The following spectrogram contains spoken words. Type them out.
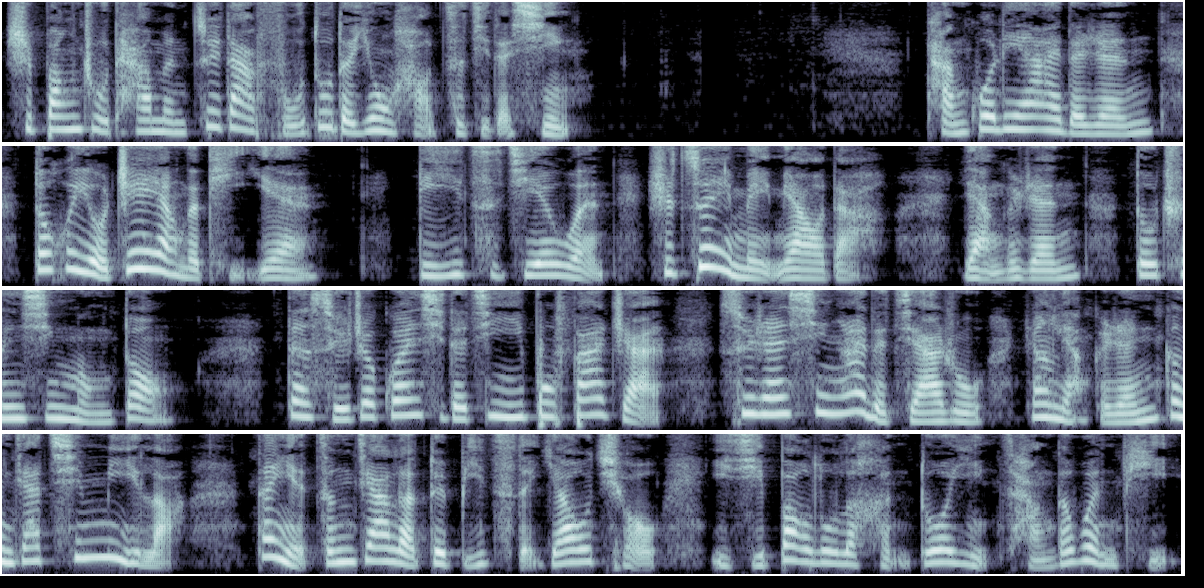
是帮助他们最大幅度的用好自己的性。谈过恋爱的人都会有这样的体验：第一次接吻是最美妙的，两个人都春心萌动。但随着关系的进一步发展，虽然性爱的加入让两个人更加亲密了，但也增加了对彼此的要求，以及暴露了很多隐藏的问题。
